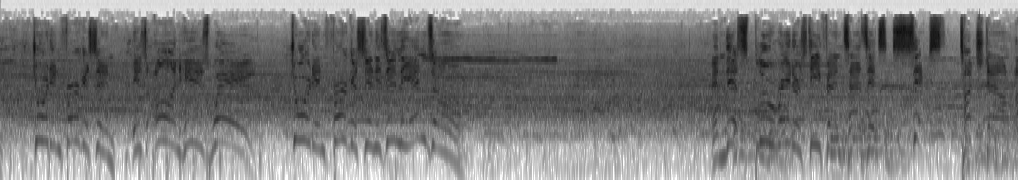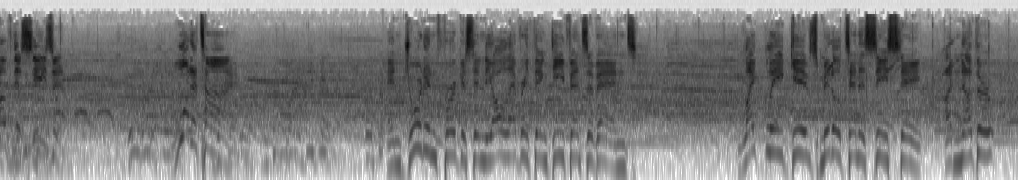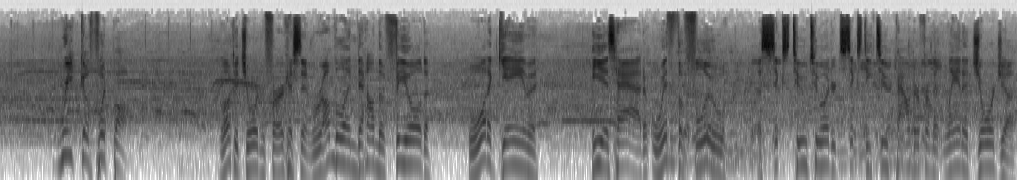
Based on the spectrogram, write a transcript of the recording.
Jordan Ferguson is on his way. Jordan Ferguson is in the end zone. And this Blue Raiders defense has its sixth touchdown of the season. What a time! And Jordan Ferguson, the all-everything defensive end, likely gives Middle Tennessee State another week of football. Look at Jordan Ferguson rumbling down the field. What a game he has had with the flu, a 6'2", 262-pounder from Atlanta, Georgia.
